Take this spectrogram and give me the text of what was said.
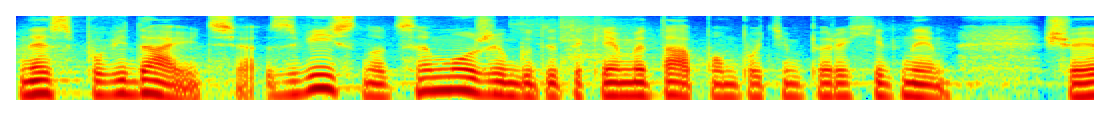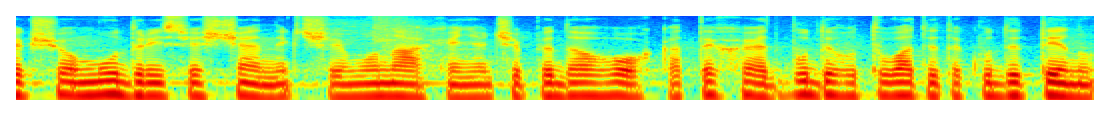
не сповідаються. Звісно, це може бути таким етапом, потім перехідним, що якщо мудрий священник, чи монахиня, чи педагог, катехет буде готувати таку дитину,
